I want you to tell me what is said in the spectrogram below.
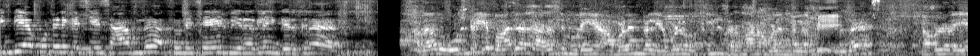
இந்தியா கூட்டணி கட்சியை சார்ந்த அத்துணை செயல் வீரர்கள் இங்க இருக்கிற அதாவது ஒன்றிய பாஜக அரசினுடைய அவலங்கள் எவ்வளவு கீழ்த்தரமான அவலங்கள் அப்படின்றத நம்மளுடைய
